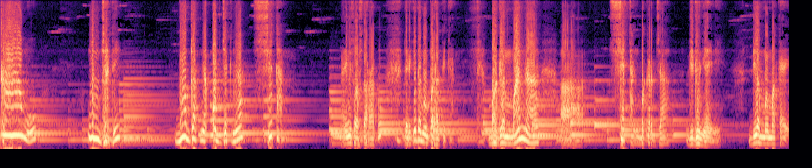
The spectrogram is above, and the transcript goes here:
kamu menjadi budaknya, objeknya setan. Nah ini saudaraku, jadi kita memperhatikan bagaimana uh, setan bekerja di dunia ini. Dia memakai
